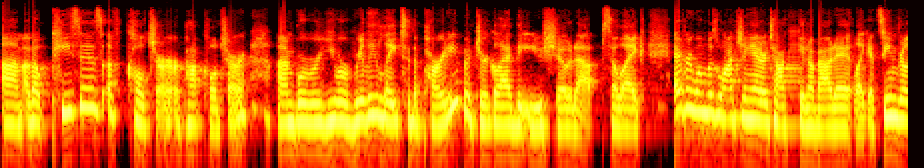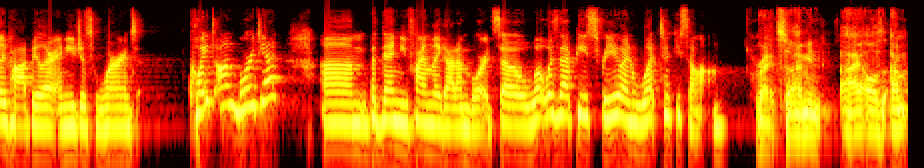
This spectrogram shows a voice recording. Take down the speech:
um, about pieces of culture or pop culture um, where you were really late to the party, but you're glad that you showed up. So, like, everyone was watching it or talking about it, like, it seemed really popular, and you just weren't quite on board yet. Um, but then you finally got on board. So, what was that piece for you, and what took you so long? Right. So, I mean, I also, I'm,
